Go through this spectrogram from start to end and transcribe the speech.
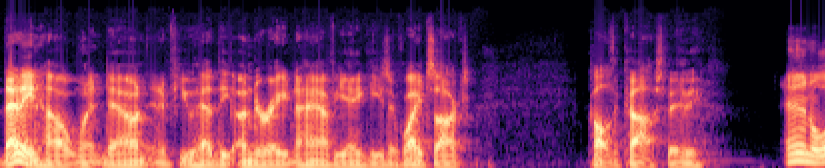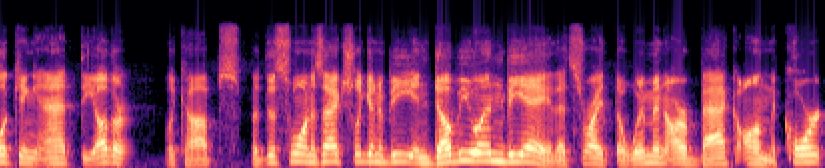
That ain't how it went down. And if you had the under eight and a half Yankees and White Sox, call the cops, baby. And looking at the other the cops, but this one is actually going to be in WNBA. That's right. The women are back on the court.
